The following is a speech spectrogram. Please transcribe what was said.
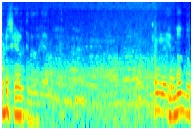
ಬಿಡಿಸಿ ಹೇಳ್ತೀನಿ ಅದನ್ನು ಏನು ಇನ್ನೊಂದು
